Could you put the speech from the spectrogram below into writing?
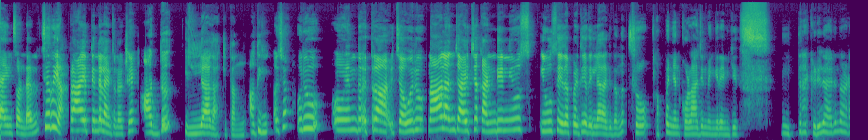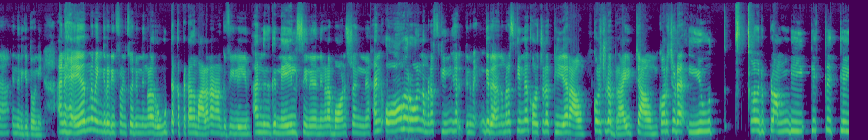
ലൈൻസ് ഉണ്ടായിരുന്നു. ചെറിയ പ്രായത്തിന്റെ ലൈൻസ് ഉണ്ട് പക്ഷെ അത് ഇല്ലാതാക്കി തന്നു. അതിൽ വെച്ചാ ഒരു എന്ത് എത്ര ആഴ്ച ഒരു നാലഞ്ചാഴ്ച കണ്ടിന്യൂസ് യൂസ് ചെയ്തപ്പോഴത്തേക്ക് അത് ഇല്ലാതാക്കി തന്നു. സോ അപ്പം ഞാൻ കൊളാജിൻ ഭയങ്കര എനിക്ക് നീ ഇത്ര കിടിലായിരുന്നാടാ എന്ന് എനിക്ക് തോന്നി. ആൻഡ് ഹെയറിന് ഭയങ്കര ഡിഫറൻസ് വരും. നിങ്ങളെ റൂട്ടൊക്കെ പെട്ടെന്ന് വളരാൻ നമുക്ക് ഫീൽ ചെയ്യും. ആൻഡ് നിങ്ങൾക്ക് നെയിൽസിന് നിങ്ങളുടെ ബോൺ സ്ട്രെങ്ങിന് ആൻഡ് ഓവറോൾ നമ്മുടെ സ്കിൻ ഹെൽത്തിന് ഭയങ്കര നമ്മുടെ സ്കിന്ന് കുറച്ചുകൂടെ ക്ലിയർ ആവും കുറച്ചുകൂടെ ബ്രൈറ്റ് ആവും കുറച്ചുകൂടെ യൂത്ത് ഒരു പ്ലംബി ക്ലിക് ക്ലിക്ക് ക്ലീ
